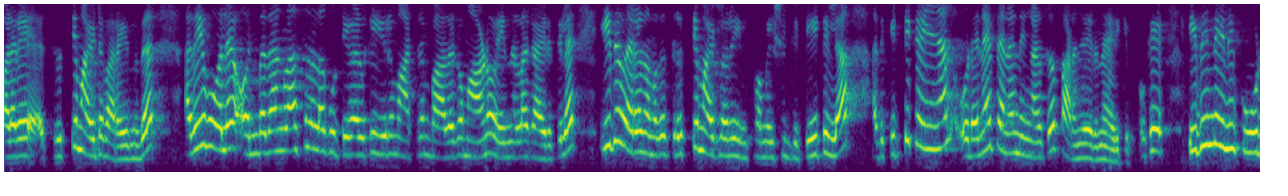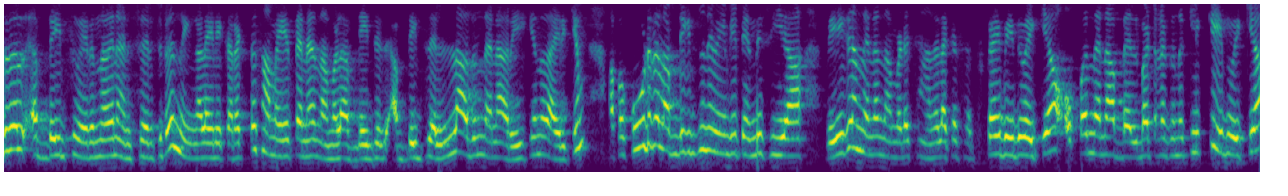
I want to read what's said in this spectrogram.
വളരെ കൃത്യമായിട്ട് പറയുന്നത്. അതേപോലെ ഒൻപതാം ക്ലാസ്സിലുള്ള കുട്ടികൾക്ക് ഈ ഒരു മാറ്റം ബാധകമാണോ എന്നുള്ള കാര്യത്തിൽ ഇതുവരെ നമുക്ക് കൃത്യമായിട്ടുള്ള ഒരു ഇൻഫർമേഷൻ കിട്ടിയിട്ടില്ല. അത് കിട്ടിക്കഴിഞ്ഞാൽ ഉടനെ തന്നെ നിങ്ങൾക്ക് പറഞ്ഞു തരുന്നതായിരിക്കും. ഓക്കെ ഇതിന്റെ ഇനി കൂടുതൽ അപ്ഡേറ്റ്സ് വരുന്നതിനനുസരിച്ചിട്ട് നിങ്ങളെ ഇനി കറക്റ്റ് സമയത്ത് തന്നെ നമ്മൾ അപ്ഡേറ്റ് അപ്ഡേറ്റ്സ് എല്ലാതും തന്നെ അറിയിക്കുന്നതായിരിക്കും. അപ്പൊ കൂടുതൽ അപ്ഡേറ്റ്സിന് വേണ്ടിയിട്ട് എന്ത് ചെയ്യുക വേഗം തന്നെ നമ്മുടെ ചാനലൊക്കെ സബ്സ്ക്രൈബ് ചെയ്ത് വെക്കുക ഒപ്പം തന്നെ ആ ബെൽ ബട്ടൺ ഒക്കെ ഒന്ന് ക്ലിക്ക് ചെയ്ത് വെക്കുക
